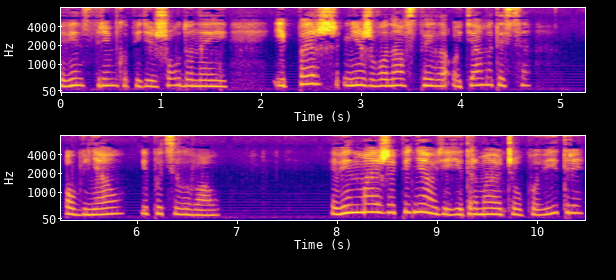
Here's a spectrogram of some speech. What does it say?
Він стрімко підійшов до неї, і, перш ніж вона встигла отямитися, обняв і поцілував. Він майже підняв її, тримаючи в повітрі,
